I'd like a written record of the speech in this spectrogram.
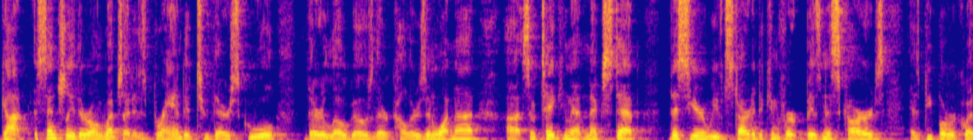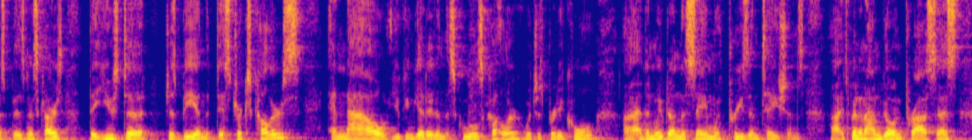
got essentially their own website. It is branded to their school, their logos, their colors, and whatnot. Uh, so taking that next step, this year we've started to convert business cards as people request business cards. They used to just be in the district's colors. And now you can get it in the school's color, which is pretty cool. Uh, and then we've done the same with presentations. Uh, it's been an ongoing process,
